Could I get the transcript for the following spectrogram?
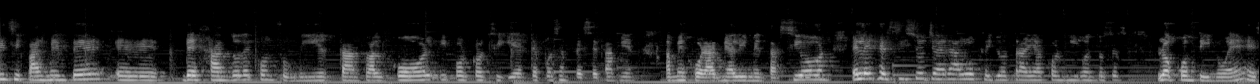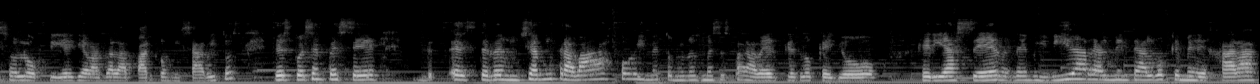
principalmente eh, dejando de consumir tanto alcohol y por consiguiente pues empecé también a mejorar mi alimentación. El ejercicio ya era algo que yo traía conmigo, entonces lo continué, eso lo fui llevando a la par con mis hábitos. Después empecé este, renuncié a mi trabajo y me tomé unos meses para ver qué es lo que yo quería hacer de mi vida, realmente algo que me dejara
